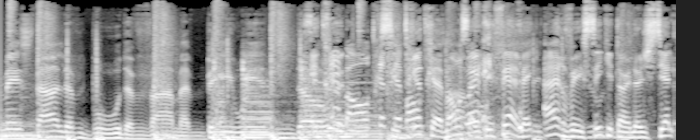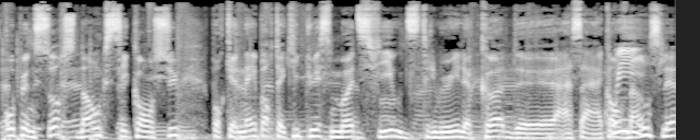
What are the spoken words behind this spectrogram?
m'installe debout devant ma bay window. C'est très bon, très, C'est très bon. très, très bon. Ça a été fait avec RVC, qui est un logiciel open source. Donc, c'est conçu pour que n'importe qui puisse modifier ou distribuer le code euh, à sa convenance. Là.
